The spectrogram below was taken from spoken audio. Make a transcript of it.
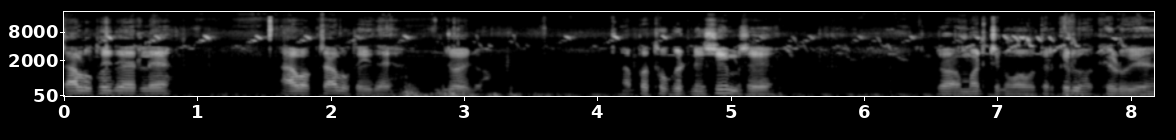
ચાલુ થઈ જાય એટલે આવક ચાલુ થઈ જાય. જોઈ લો. આ પથ્થુગઢની સીમ છે. જો આ મરચીનું વાવતર કર્યું આ ખેડૂએ.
